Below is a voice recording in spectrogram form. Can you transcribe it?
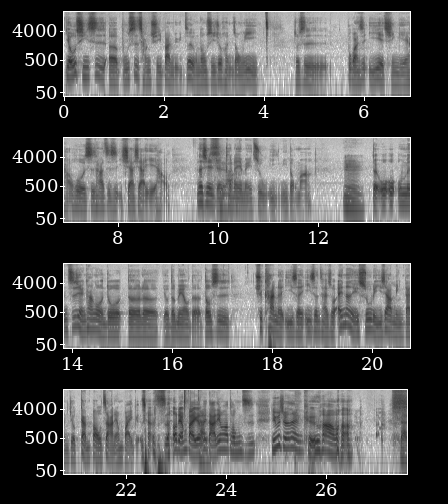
尤其是呃不是长期伴侣这种东西，就很容易，就是不管是一夜情也好，或者是他只是一下下也好，那些人可能也没注意，你懂吗？嗯，对我我我们之前看过很多得了有的没有的，都是去看了医生，医生才说，哎、那你梳理一下名单，就干爆炸两百个这样子，然后两百个被打电话通知，你不觉得那很可怕吗？干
